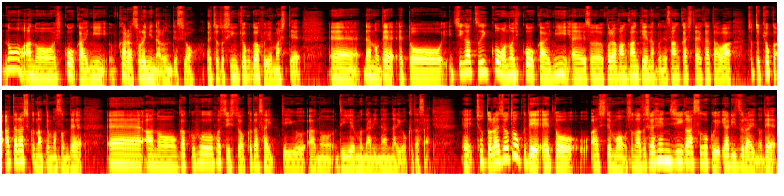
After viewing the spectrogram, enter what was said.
の、あの、非公開に、からそれになるんですよ。ちょっと新曲が増えまして、えーなので、えっと、1月以降の非公開に、えーその、クラファン関係なくね、参加したい方は、ちょっと曲新しくなってますんで、えーあの、楽譜欲しい人はくださいっていう、あの、DM なりなんなりをください。え、ちょっとラジオトークで、えっ、と、あしても、その私が返事がすごくやりづらいので、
